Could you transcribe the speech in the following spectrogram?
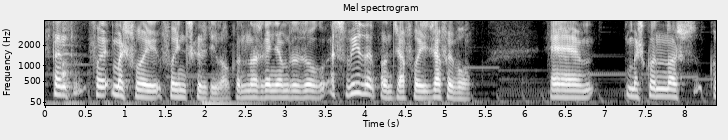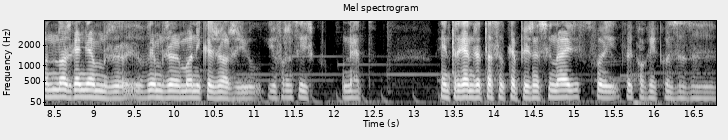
Portanto, foi, mas foi, foi indescritível. Quando nós ganhamos o jogo, a subida, pronto, já foi, já foi bom. É, mas quando nós, quando nós ganhamos, eh, vemos a Mónica Jorge e o, e o Francisco, o Neto, entregar-nos a taça de campeões nacionais, isso foi, foi qualquer coisa de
